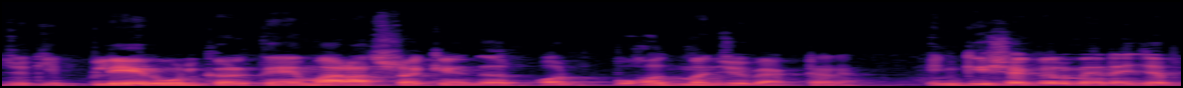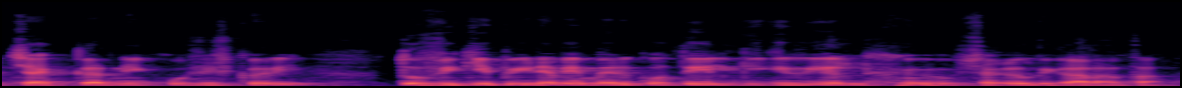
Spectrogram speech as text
जो कि प्ले रोल करते हैं महाराष्ट्र के अंदर और बहुत मंजूब एक्टर हैं। इनकी शक्ल मैंने जब चेक करने की कोशिश करी तो विकीपीडिया भी मेरे को तेलगी की रियल शक्ल दिखा रहा था।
